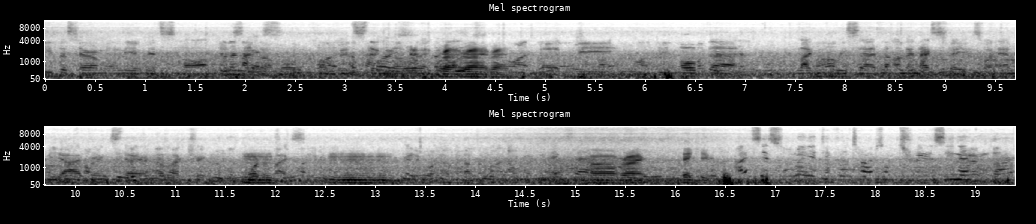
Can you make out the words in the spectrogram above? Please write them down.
keep the ceremony a bit small because of the Yes. whole COVID Of stigma. course. going on. Right, right, right. But we hope that, like we said, on the next phase, when MBI brings their electric motorbikes here, Mm, they will have another one. exactly. all right. Thank you. I see so many different types of trees in every park.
